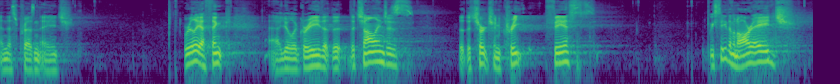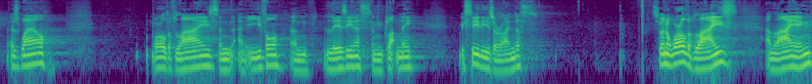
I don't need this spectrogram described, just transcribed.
in this present age? Really, I think uh, you'll agree that the, the challenges that the church in Crete faced, we see them in our age as well. World of lies and, and evil and laziness and gluttony. We see these around us. So, in a world of lies and lying,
